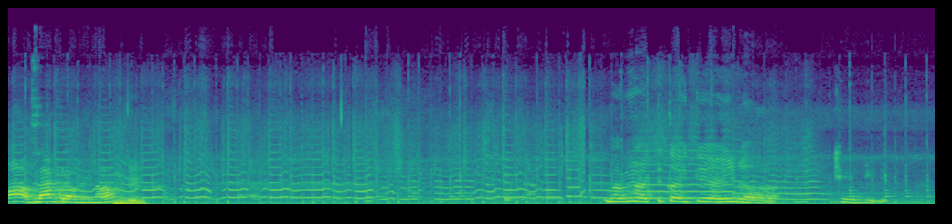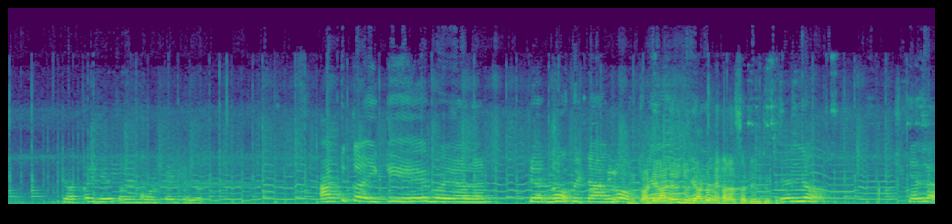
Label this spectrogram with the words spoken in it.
రాసుకో. అక్కడికి ఏ కలర్ అయినట్టే ఇది ఏ కలర్ అక్కడ కూర్చొని చెప్పు అన్నయ్యకి ఏ కలర్ అయ్యాను ఇది అన్నయ్య పక్కన కూర్చొని కూడా బ్రౌన్ మా బ్లాక్ బ్రౌన్ అయినా మమ్మీ అట్టకైతే అయినా చెయ్యి అట్టకైతే పైన కొట్టైతే అట్టకైకి ఏం వేయాలంటే చూపిటాను అటే అటే చూపి అటోనే కలర్స్ అదే చూపి ఎల్లో ఎల్లో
